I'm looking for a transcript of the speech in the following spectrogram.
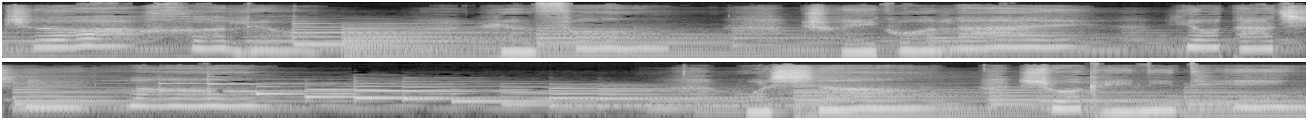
这河流，飞过来，又打起浪。我想说给你听，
